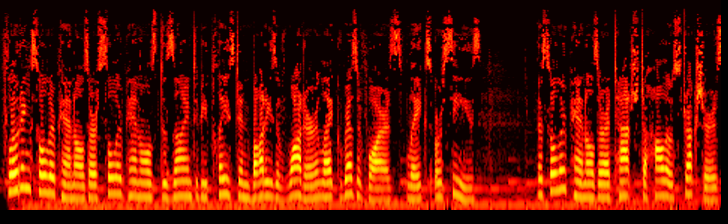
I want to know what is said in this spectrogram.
Floating solar panels are solar panels designed to be placed in bodies of water like reservoirs, lakes, or seas. The solar panels are attached to hollow structures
